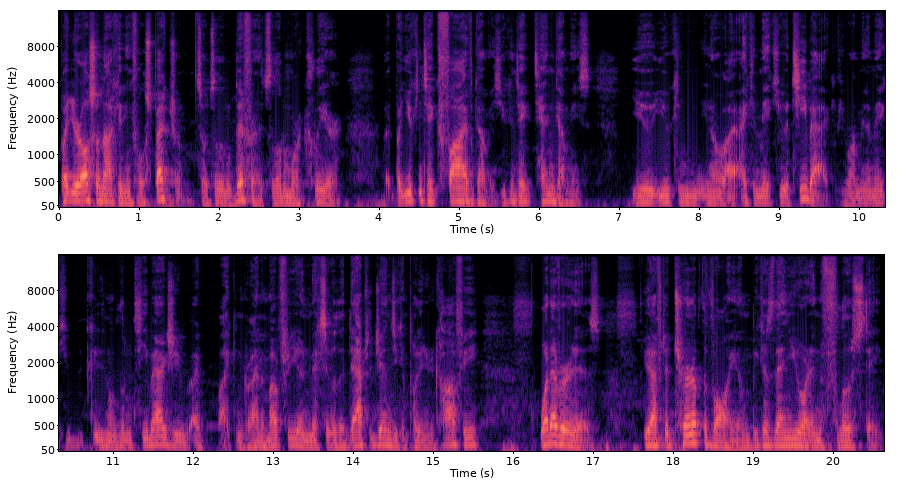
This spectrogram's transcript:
but you're also not getting full spectrum, so it's a little different. It's a little more clear. But, but you can take five gummies. You can take ten gummies. You you can you know I, I can make you a tea bag if you want me to make you you know little tea bags. You I, I can grind them up for you and mix it with adaptogens. You can put it in your coffee, whatever it is. You have to turn up the volume because then you are in flow state,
